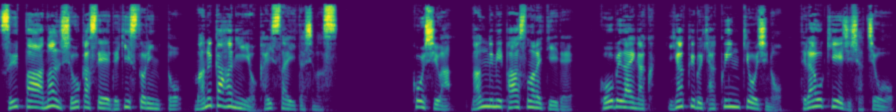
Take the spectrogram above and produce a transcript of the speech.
スーパー難消化性デキストリンとマヌカハニーを開催いたします。講師は番組パーソナリティで神戸大学医学部客員教授の寺尾啓治社長。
